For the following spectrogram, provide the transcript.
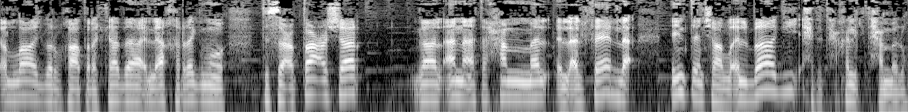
الله أجبر بخاطرك. هذا اللي آخر رقمه 19 قال أنا أتحمل ال 2000 لا أنت إن شاء الله الباقي حتخليك تتحمله.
